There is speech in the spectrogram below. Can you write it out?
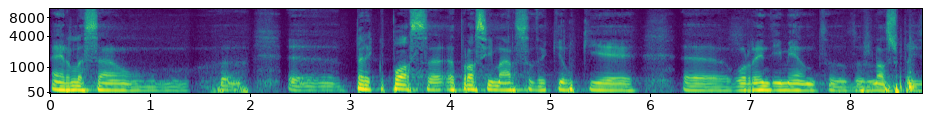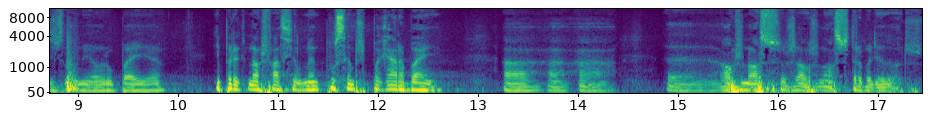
em relação uh, uh, para que possa aproximar-se daquilo que é o rendimento dos nossos países da União Europeia e para que nós facilmente possamos pagar bem a, a, a, aos, nossos, aos nossos trabalhadores.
